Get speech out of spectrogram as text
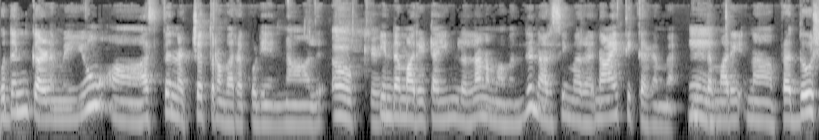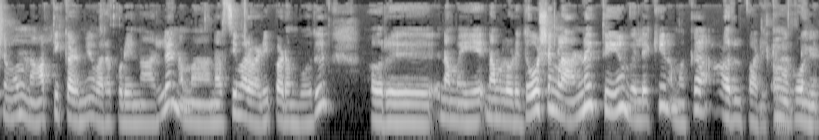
புதன்கிழமையும் அஸ்த நட்சத்திரம் வரக்கூடிய நாள். இந்த மாதிரி டைம்ல எல்லாம் நம்ம வந்து நரசிம்மரை ஞாயிற்றுக்கிழமை. இந்த மாதிரி நான் பிரதோஷமும் ஞாயிற்றுக்கிழமையும் வரக்கூடிய நாள்ல நம்ம நரசிம்மரை வழிபடும் போது ஒரு நம்ம நம்மளுடைய தோஷங்கள் அனைத்தையும் விலக்கி நமக்கு அருள் பாலிக்கிறார் Okay.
